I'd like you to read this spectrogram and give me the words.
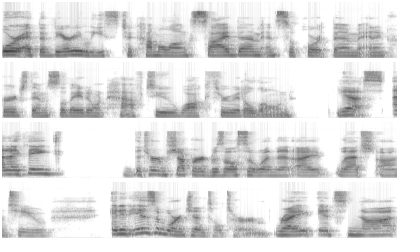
or at the very least to come alongside them and support them and encourage them so they don't have to walk through it alone. Yes. And I think the term shepherd was also one that I latched onto. And it is a more gentle term, right? It's not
